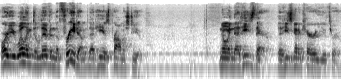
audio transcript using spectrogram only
Or are you willing to live in the freedom that he has promised you? Knowing that he's there, that he's going to carry you through.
